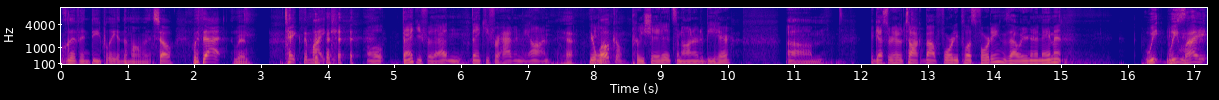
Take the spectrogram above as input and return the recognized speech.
living deeply in the moment. So with that, I mean, take the mic. Well, thank you for that, and thank you for having me on. yeah. You're Yeah. welcome. Appreciate it. It's an honor to be here. Um, I guess we're here to talk about 40 plus 40. Is that what you're going to name it? We we might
